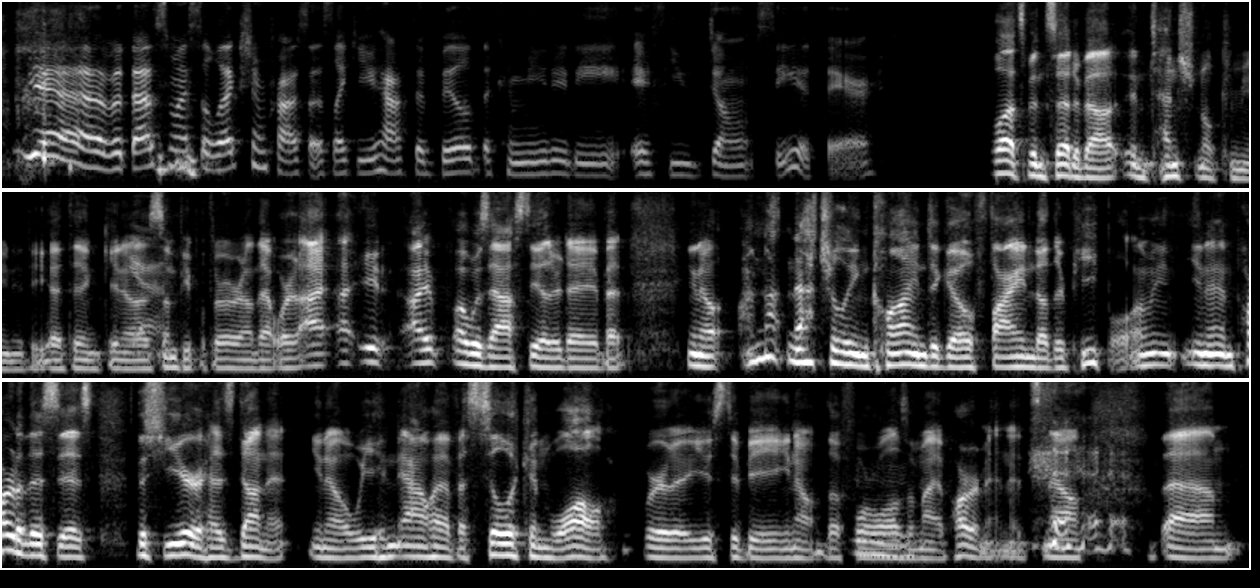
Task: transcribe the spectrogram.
yeah, but that's my selection process. Like you have to build the community if you don't see it there. Well, that's been said about intentional community. I think you know yeah. some people throw around that word. I, I it, I I was asked the other day, but you know I'm not naturally inclined to go find other people. I mean, you know, and part of this is this year has done it. You know, we now have a silicon wall where there used to be you know the four mm. walls of mm. my apartment. It's now um,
